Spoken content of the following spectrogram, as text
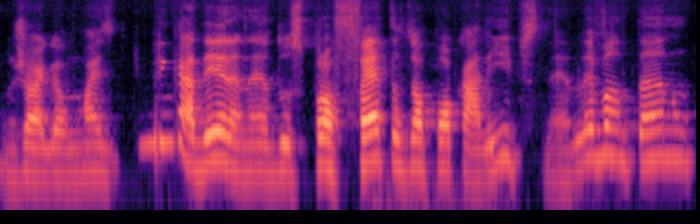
um jargão mais de brincadeira, né, dos profetas do Apocalipse, né, levantando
